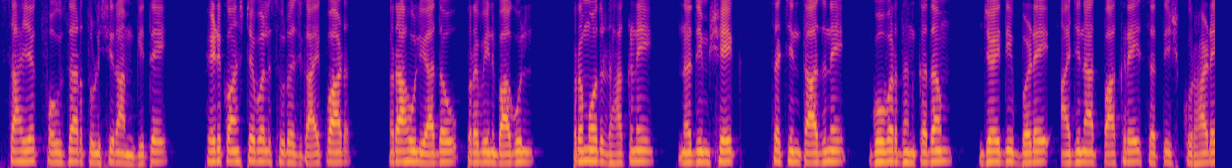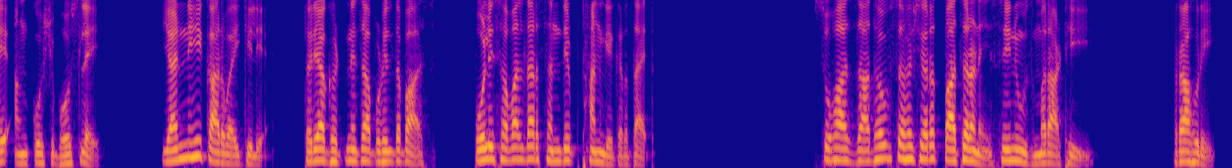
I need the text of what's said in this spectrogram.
सहाय्यक फौजदार तुळशीराम गीते हेड कॉन्स्टेबल सूरज गायकवाड राहुल यादव प्रवीण बागुल प्रमोद ढाकणे नदीम शेख सचिन ताजने गोवर्धन कदम जयदीप बडे आजीनाथ पाखरे सतीश कुऱ्हाडे अंकुश भोसले. यांनी ही कारवाई केली आहे. तर या घटनेचा पुढील तपास पोलीस हवालदार संदीप ठाणगे करतायत. सुहास जाधवसह शरद पाचरणे सी न्यूज मराठी. राहुरी.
